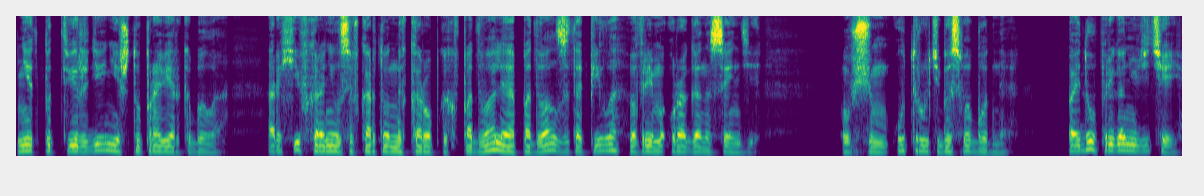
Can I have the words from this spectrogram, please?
Нет подтверждений, что проверка была. Архив хранился в картонных коробках в подвале, а подвал затопило во время урагана Сэнди. В общем, утро у тебя свободное. Пойду пригоню детей.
